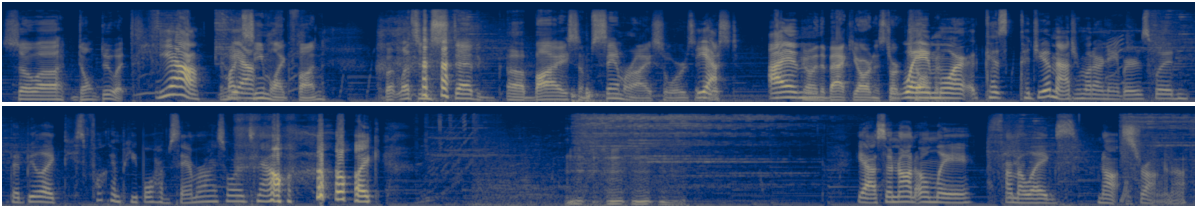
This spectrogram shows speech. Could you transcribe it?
So, uh, don't do it. Yeah. It might yeah. seem like fun, but let's instead uh, buy some samurai swords and Yeah. just I'm go in the backyard and start way chopping. more because could you imagine what our neighbors would they'd be like these fucking people have samurai swords now like yeah so not only are my legs not strong enough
